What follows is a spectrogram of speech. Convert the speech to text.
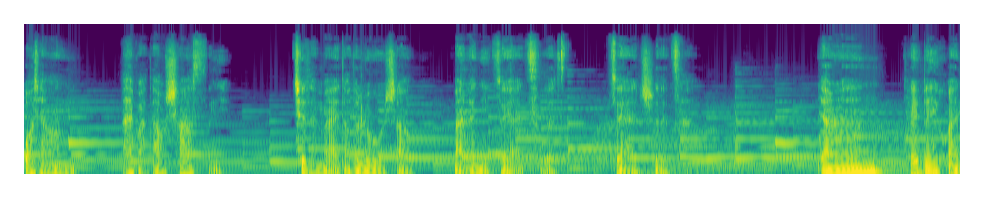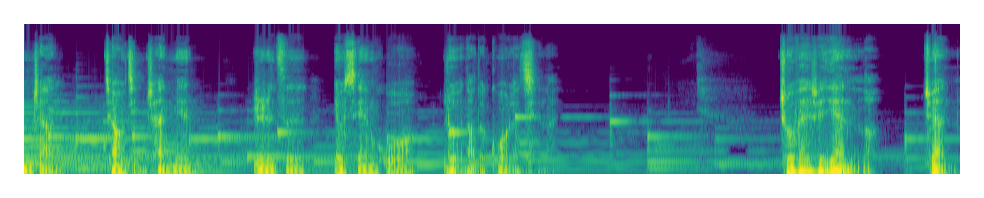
我想买把刀杀死你，却在买刀的路上买了你最爱吃的、最爱吃的菜。两人推杯换盏。交颈缠绵，日子又鲜活热闹的过了起来。除非是厌了、倦了，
